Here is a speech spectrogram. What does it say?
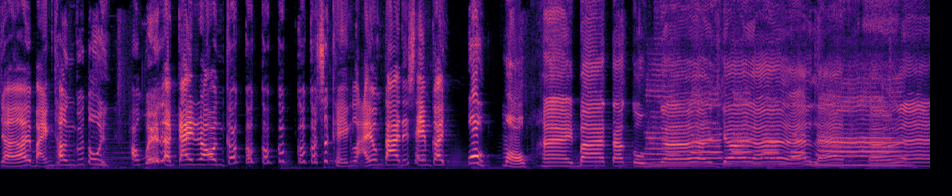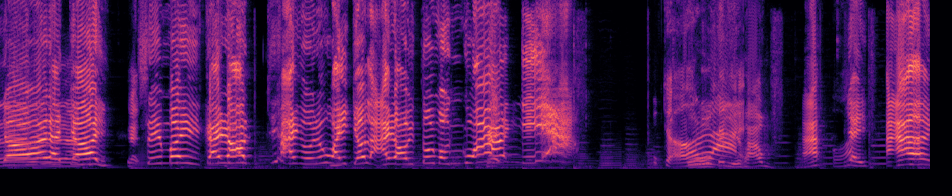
trời ơi bạn thân của tôi. Không biết là Kairon có có có có có, có xuất hiện lại không ta? Để xem coi. Ô! Một, hai, ba, ta cùng chơi là là là trời ơi là trời. Simmy Kairon hai người đã quay trở lại rồi. Tôi mừng quá. Yeah. Trở Ủa cái gì không? hả? Ủa? gì? À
